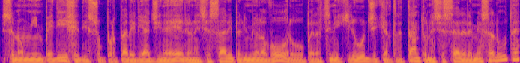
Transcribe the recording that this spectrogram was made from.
se non mi impedisce di sopportare viaggi in aereo necessari per il mio lavoro o operazioni chirurgiche altrettanto necessarie alla mia salute,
